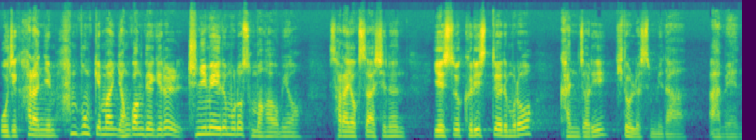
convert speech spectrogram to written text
오직 하나님 한 분께만 영광 되기를 주님의 이름으로 소망하오며 살아 역사하시는 예수 그리스도의 이름으로 간절히 기도 올렸습니다. 아멘.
